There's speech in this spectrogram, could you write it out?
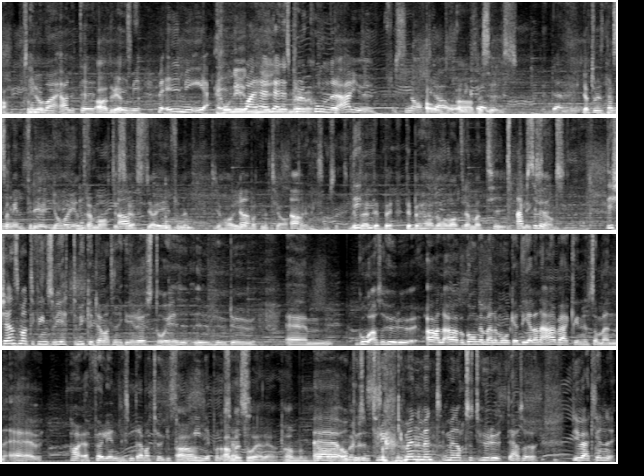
ja, som Amy jag. Ja, lite Ja, du vet. Amy. Men Amy, är, Amy är ju Winehouse, hennes produktioner är ju Sinatra Old, och ja, liksom precis. Den Jag tror det passar min, för det, jag har ju en dramatisk Ja. röst. Jag, är från en, jag har ju Ja. jobbat med teater. Ja. Liksom, så det, Det- det, det behöver vara dramatik. Absolut. Liksom. Det känns som att det finns så jättemycket dramatik i din röst och i, i hur du ehm, går, alltså hur du, alla övergångar mellan de olika delarna är verkligen som en, eh, har, följer en liksom dramaturgisk Ja, linje på något ja sätt. men så är det. Ja, men bra Eh, och liksom tryck, men, men, men också hur du, alltså, det är verkligen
